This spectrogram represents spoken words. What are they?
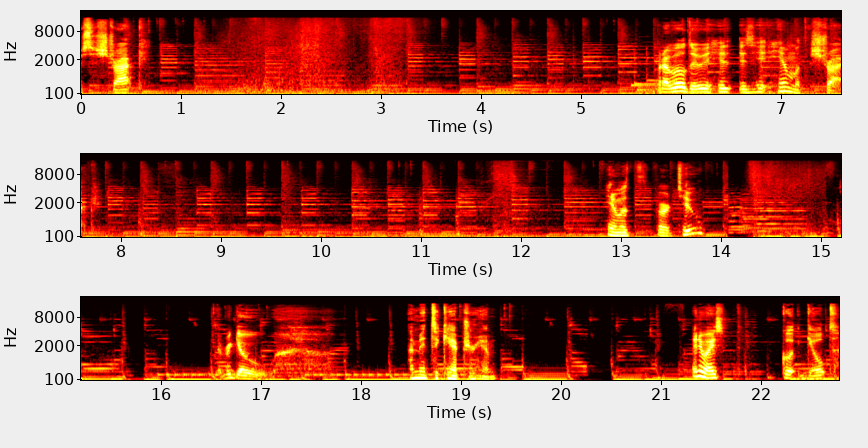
Just a strike. What I will do is hit him with a strike. Hit him with for two. There we go. I meant to capture him. Anyways, guilt.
